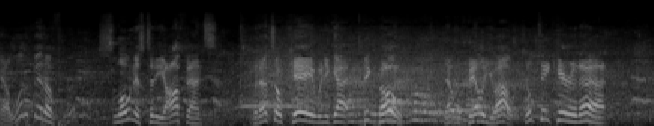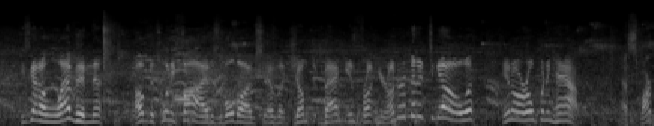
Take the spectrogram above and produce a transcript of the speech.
Yeah, a little bit of slowness to the offense, but that's okay when you got Big Bo that will bail you out. He'll take care of that. He's got 11 of the 25 as the Bulldogs have jumped back in front here. Under a minute to go in our opening half. A smart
